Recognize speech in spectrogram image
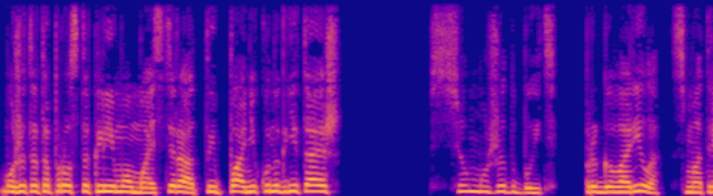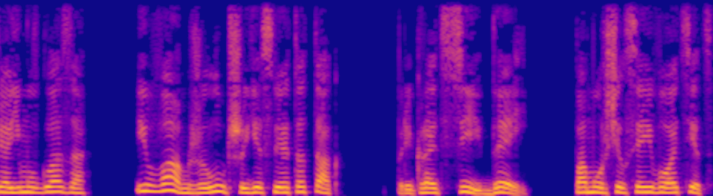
Может, это просто клеймо мастера, а ты панику нагнетаешь? Все может быть, проговорила, смотря ему в глаза. И вам же лучше, если это так. Прекрати, Дей, поморщился его отец.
